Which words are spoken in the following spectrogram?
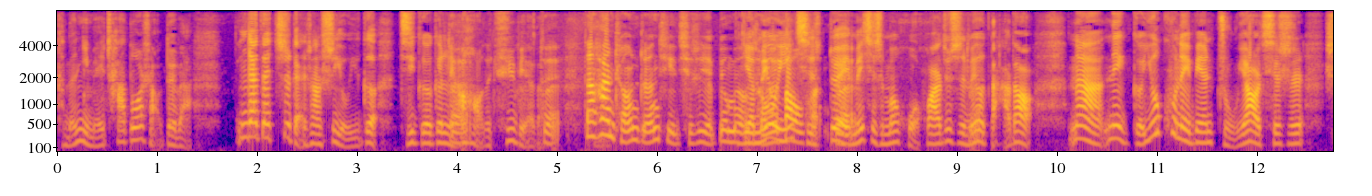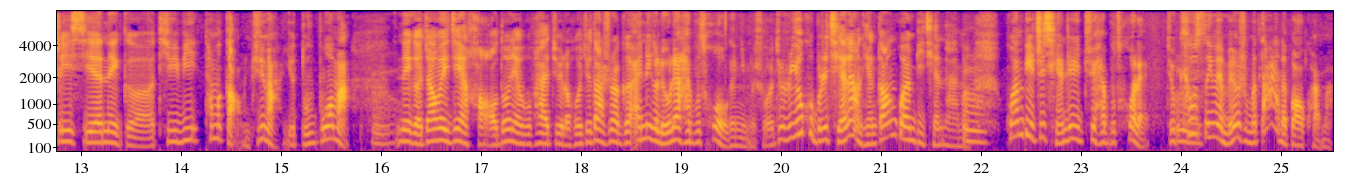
可能你没差多少，对吧？应该在质感上是有一个及格跟良好的区别的。对，但汉城整体其实也并没有也没有引起款对没起什么火花，就是没有达到。那那个优酷那边主要其实是一些那个 TVB 他们港剧嘛，有独播嘛。嗯那个张卫健好多年不拍剧了，回去大帅哥，哎，那个流量还不错。我跟你们说，就是优酷不是前两天刚关闭前台嘛，嗯关闭之前这个剧还不错嘞。就 Q 四因为没有什么大的爆款嘛，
